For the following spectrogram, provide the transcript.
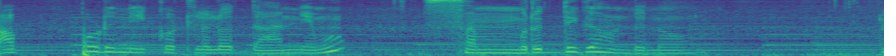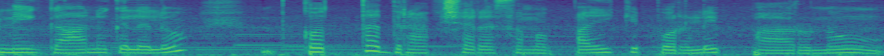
అప్పుడు నీ కొట్లలో ధాన్యము సమృద్ధిగా ఉండును. నీ గానుగలలో కొత్త ద్రాక్షరసము పైకి పొరలి పారును.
